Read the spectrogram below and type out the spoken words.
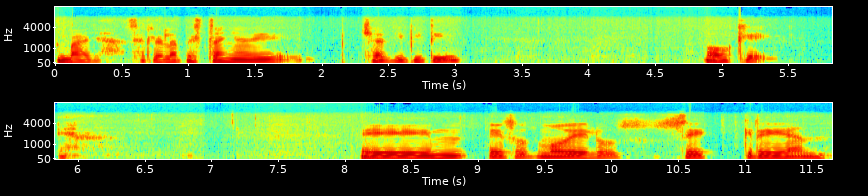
Vaya, cerré la pestaña de ChatGPT. Ok. Em, esos modelos se crean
